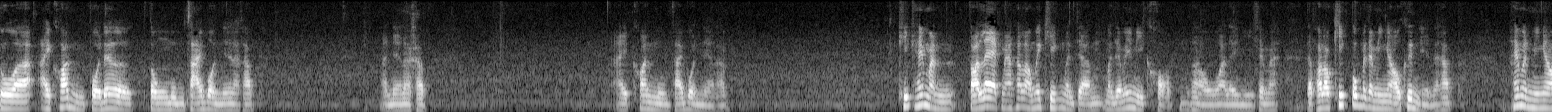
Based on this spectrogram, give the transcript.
ตัวไอคอนโฟลเดอร์ตรงมุมซ้ายบนนี้นะครับ อันนี้นะครับ ไอคอนมุมซ้ายบนเนี่ยครับ คลิกให้มันตอนแรกนะ ถ้าเราไม่คลิกมันจะมันจะไม่มีขอบเงาอะไรอย่างนี้ใช่ไหมแต่พอเราคลิกปุ๊บมันจะมีเงาขึ้นเห็นนะครับ ให้มันมีเงา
